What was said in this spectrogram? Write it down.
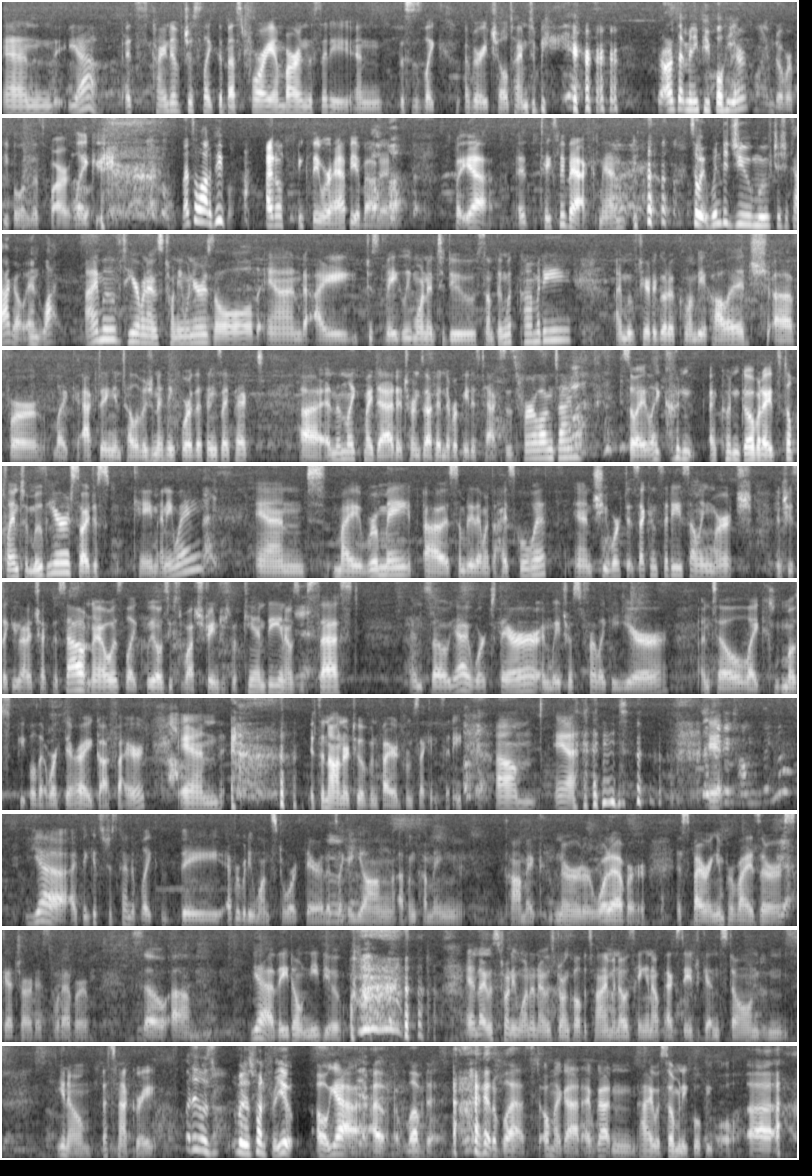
And yeah it's kind of just like the best 4 a.m bar in the city and this is like a very chill time to be here. There aren't that many people here. climbed over people in this bar like That's a lot of people. i don't think they were happy about it but yeah it takes me back man So wait, when did you move to Chicago and why? I moved here when I was 21 years old, and I just vaguely wanted to do something with comedy. I moved here to go to Columbia College uh, for like acting and television. I think were the things I picked. Uh, and then like my dad, it turns out had never paid his taxes for a long time, so I like couldn't I couldn't go, but I had still planned to move here, so I just came anyway. And my roommate uh, is somebody that I went to high school with, and she worked at Second City selling merch. And she's like, "You got to check this out." And I always like, we always used to watch Strangers with Candy, and I was obsessed. And so yeah, I worked there and waitressed for like a year until like most people that work there, I got fired. And it's an honor to have been fired from Second City. Um, and That's like a common thing, though. Yeah, I think it's just kind of like they everybody wants to work there. That's like a young up and coming comic nerd or whatever, aspiring improviser, Yeah. sketch artist, whatever. So um, yeah, they don't need you. and I was 21 and I was drunk all the time and I was hanging out backstage getting stoned and you know that's not great. But it was, but it was fun for you. Oh yeah, I, I loved it. I had a blast. Oh my god, I've gotten high with so many cool people. Uh,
